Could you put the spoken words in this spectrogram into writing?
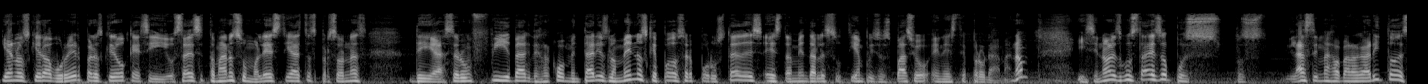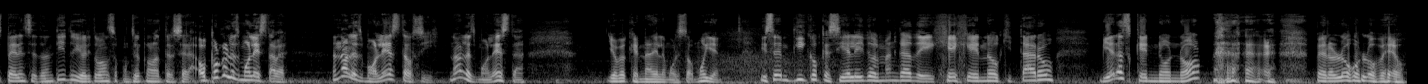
ya no los quiero aburrir, pero creo que si ustedes se tomaron su molestia, a estas personas, de hacer un feedback, dejar comentarios, lo menos que puedo hacer por ustedes es también darles su tiempo y su espacio en este programa, ¿no? Y si no les gusta eso, pues, pues lástima, Margarito, espérense tantito y ahorita vamos a continuar con la tercera. ¿O por qué les molesta? A ver, ¿no les molesta o sí? No les molesta. Yo veo que nadie le molestó. Muy bien. Dice Kiko que si he leído el manga de GG no Kitaro. Vieras que no, no, pero luego lo veo.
